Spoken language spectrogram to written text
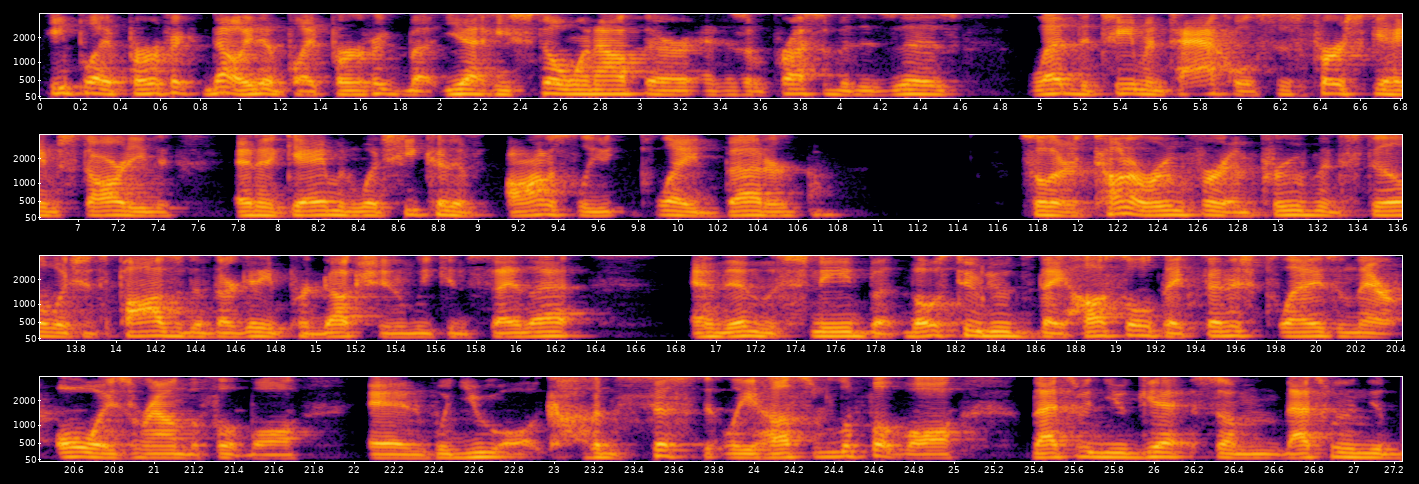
he played perfect. No, he didn't play perfect, but yet he still went out there and as impressive as is, led the team in tackles his first game starting in a game in which he could have honestly played better. So there's a ton of room for improvement still, which is positive. They're getting production. We can say that and then the Sneed. But those two dudes, they hustle, they finish plays, and they're always around the football. And when you consistently hustle the football, that's when you get some. That's when you,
